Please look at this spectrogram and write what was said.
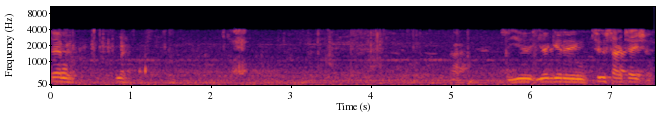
Samuel, come here. Alright. So you you're getting two citations.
